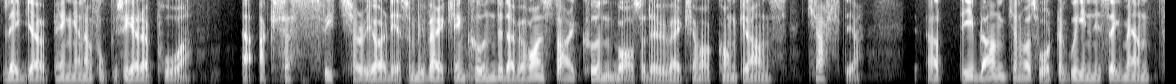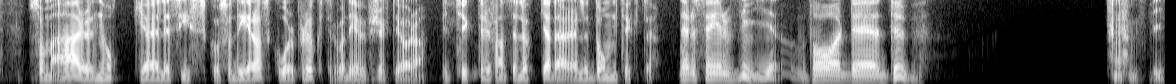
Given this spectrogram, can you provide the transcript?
lägga pengarna och fokusera på eh, access-switchar och göra det som vi verkligen kunde, där vi har en stark kundbas och där vi verkligen var konkurrenskraftiga. Att det ibland kan det vara svårt att gå in i segment som är Nokia eller Cisco och deras core-produkter. Det var det vi försökte göra. Vi tyckte det fanns en lucka där, eller de tyckte. När du säger vi, var det du vi,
